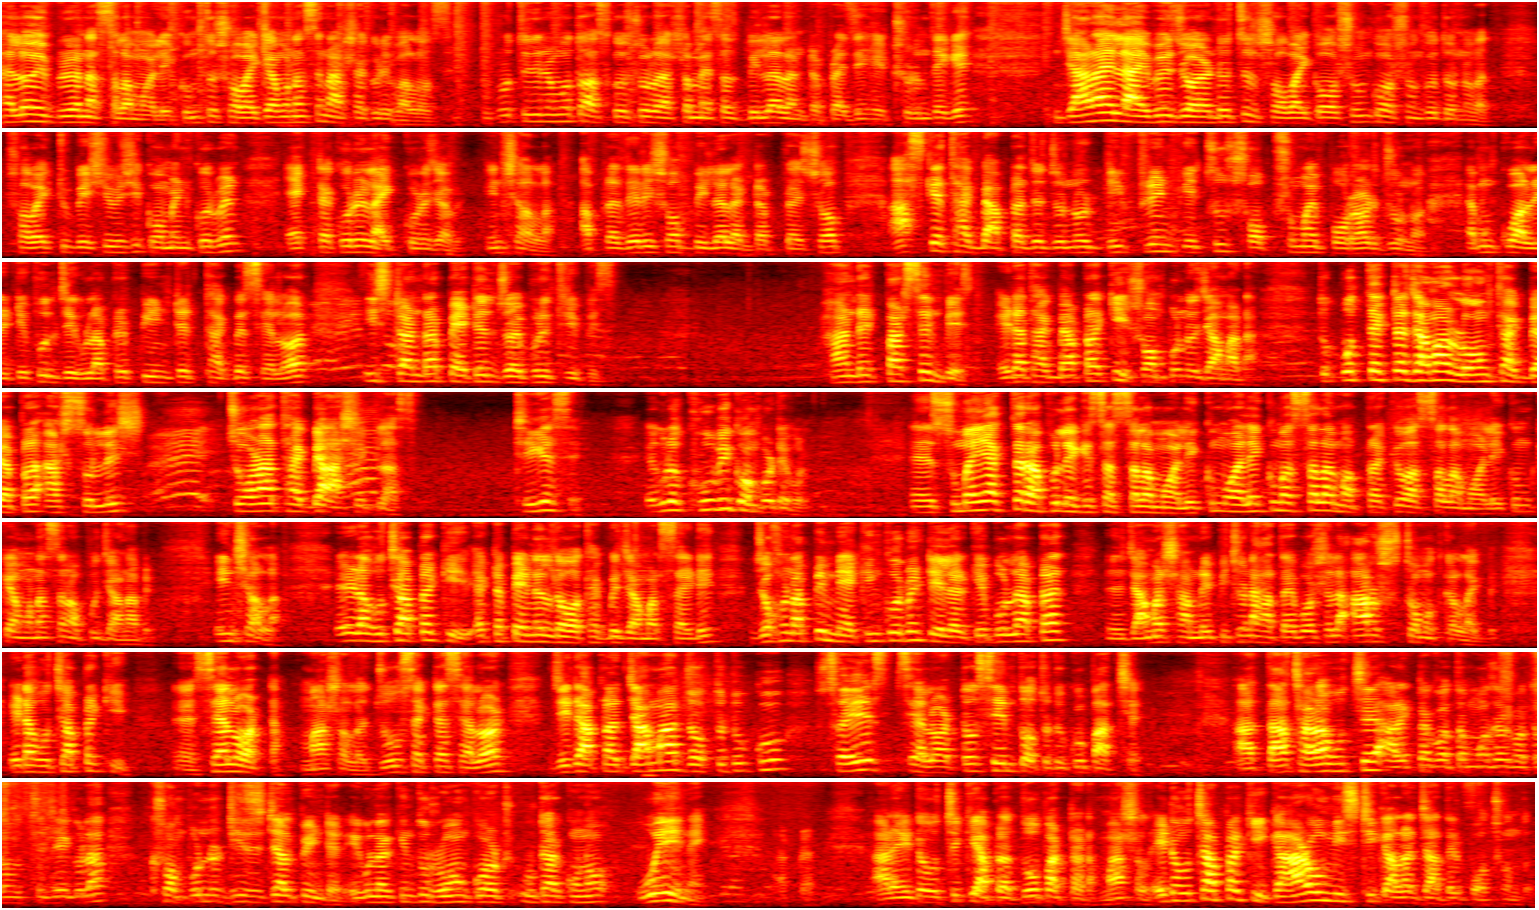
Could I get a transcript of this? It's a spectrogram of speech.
Hello everyone আসসালামু আলাইকুম। তো সবাই কেমন আছেন? আশা করি ভালো আছেন। প্রতিদিনের মতো আজকে চলে আসলাম মেসাজ বিল্লাল এন্টারপ্রাইজে হেড শোরুম থেকে। যারাই লাইভে জয়েন্ট হচ্ছেন, সবাইকে অসংখ্য অসংখ্য ধন্যবাদ। সবাই একটু বেশি বেশি কমেন্ট করবেন, একটা করে লাইক করে যাবেন ইনশাল্লাহ আপনাদেরই সব বিল্লাল এন্টারপ্রাইজ সব। আজকে থাকবে আপনাদের জন্য ডিফারেন্ট কিছু সব সময় পরার জন্য। এবং কোয়ালিটিফুল যেগুলো আপনার প্রিন্টেড থাকবে salwar standard Patel Jaipuri three piece hundred percent best. এটা থাকবে আপনার কি? সম্পূর্ণ জামাটা। তো প্রত্যেকটা জামার লং থাকবে আপনার আটচল্লিশ, চড়া থাকবে আশি প্লাস ঠিক আছে? এগুলো খুবই কমফোর্টেবল সুমাইয়া আক্তার আপু লেগেছে, আসসালামু আলাইকুম। ওয়ালাইকুম আসসালাম, আপনাকেও আসসালামু আলাইকুম। কেমন আছেন আপু? জানাবেন। ইনশাল্লাহ এটা হচ্ছে আপনার কি? একটা প্যানেল দেওয়া থাকবে জামার সাইডে যখন আপনি মেকিং করবেন টেলারকে বললে আপনার জামার সামনে, পিছনে, হাতায় বসালে আরও চমৎকার লাগবে। এটা হচ্ছে আপনার কি? স্যালোয়ারটা মাশাল্লাহ জোস একটা স্যালোয়ার, যেটা আপনার জামা যতটুকু স্যালোয়ারটাও সেম ততটুকু পাচ্ছেন আর তাছাড়া হচ্ছে আরেকটা কথা, মজার কথা হচ্ছে যে এগুলা সম্পূর্ণ ডিজিটাল প্রিন্টার এগুলার কিন্তু রং কোড উঠার কোনো ওয়ে নেই। আর এটা হচ্ছে কি আপনার দোপাট্টাটা মার্শাল এটা হচ্ছে আপনার কি গাঢ় মিষ্টি কালার যাদের পছন্দ,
